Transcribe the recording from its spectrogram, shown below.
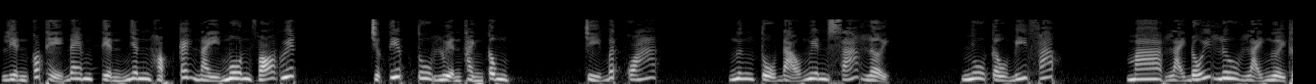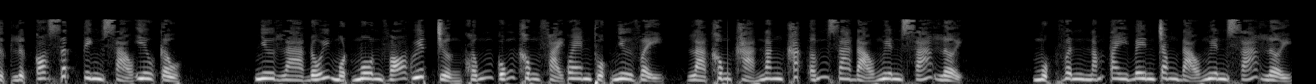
liền có thể đem tiền nhân học cái này môn võ huyết, trực tiếp tu luyện thành công. chỉ bất quá, ngưng tụ đạo nguyên xá lợi, nhu cầu bí pháp, mà lại đối lưu lại người thực lực có rất tinh xảo yêu cầu, như là đối một môn võ quyết trưởng khống cũng không phải quen thuộc như vậy, là không khả năng khắc ấm ra đạo nguyên xá lợi. Mục vân nắm tay bên trong đạo nguyên xá lợi,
